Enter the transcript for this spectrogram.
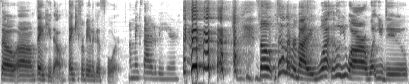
So um, thank you, though. Thank you for being a good sport. I'm excited to be here. So tell everybody what who you are, what you do,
